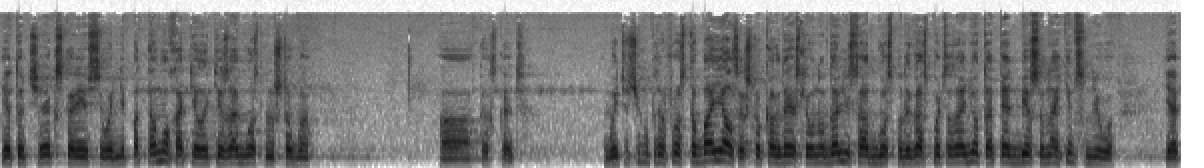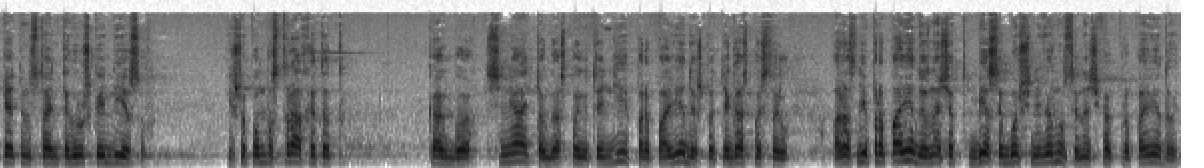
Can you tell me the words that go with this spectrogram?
этот человек, скорее всего, не потому хотел идти за Господом, чтобы, а, как сказать, быть учеником, потому что просто боялся, что когда, если он удалится от Господа, Господь зайдет, опять бесы накинутся на него, и опять он станет игрушкой бесов. И чтобы ему страх этот как бы снять, то Господь говорит, иди, проповедуй, что тебе Господь сказал. А раз не проповедуй, значит, бесы больше не вернутся, иначе как проповедовать?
